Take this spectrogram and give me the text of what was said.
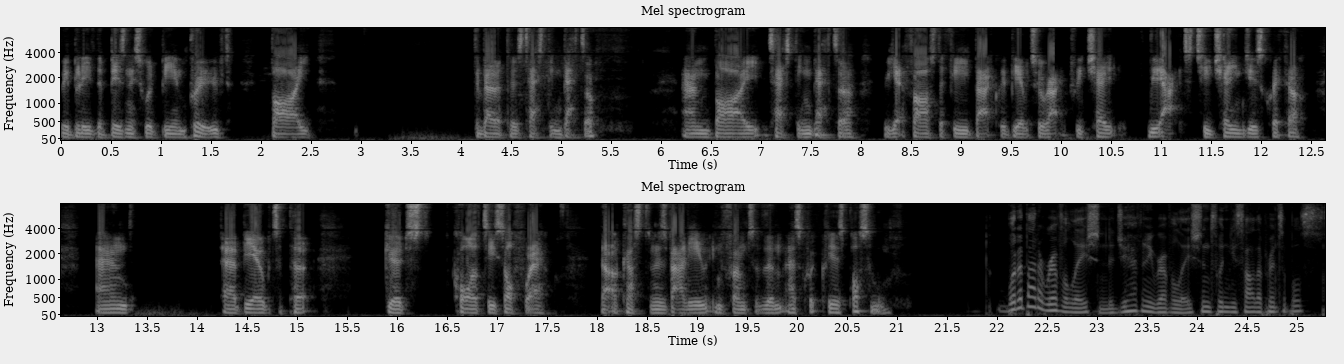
We believe the business would be improved by developers testing better, and by testing better, we get faster feedback. We'd be able to react, cha- react to changes quicker, and uh, be able to put good quality software that our customers value in front of them as quickly as possible. What about a revelation? Did you have any revelations when you saw the principles?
